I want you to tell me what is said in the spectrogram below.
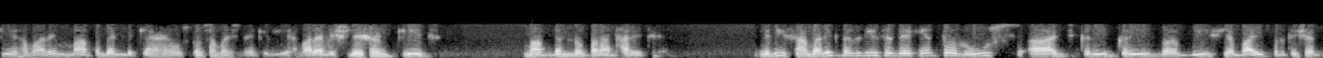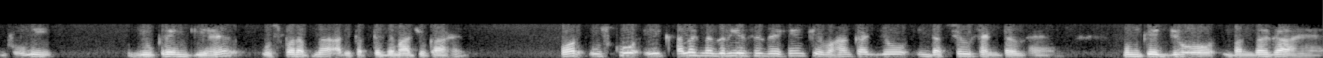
कि हमारे मापदंड क्या है उसको समझने के लिए। हमारा विश्लेषण किस मापदंडों पर आधारित है। यदि सामरिक नज़रिए से देखें तो रूस आज करीब करीब 20 या 22 प्रतिशत भूमि यूक्रेन की है। उस पर अपना आधिपत्य जमा चुका है और उसको एक अलग नज़रिए से देखें कि वहाँ का जो इंडस्ट्रियल सेंटर्स हैं, उनके जो बंदरगाह हैं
